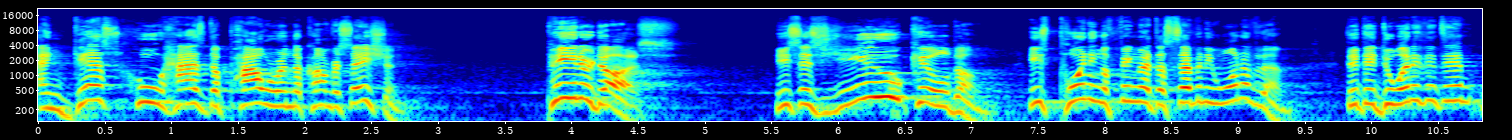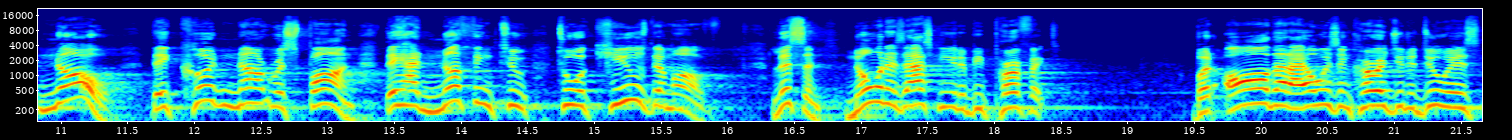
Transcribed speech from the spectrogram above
And guess who has the power in the conversation? Peter does. He says, You killed them. He's pointing a finger at the 71 of them. Did they do anything to him? No. They could not respond. They had nothing to, to accuse them of. Listen, no one is asking you to be perfect. But all that I always encourage you to do is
